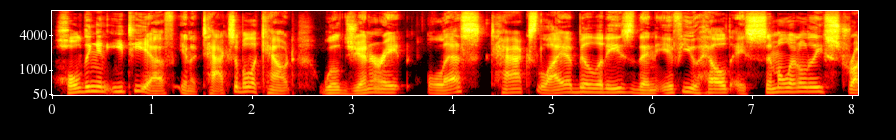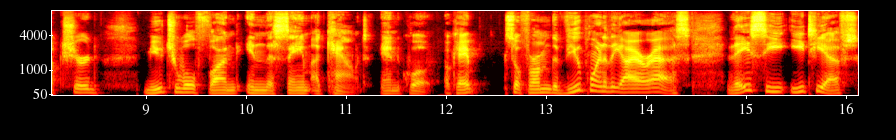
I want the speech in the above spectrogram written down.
holding an ETF in a taxable account will generate less tax liabilities than if you held a similarly structured mutual fund in the same account. End quote. Okay. So, from the viewpoint of the IRS, they see ETFs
